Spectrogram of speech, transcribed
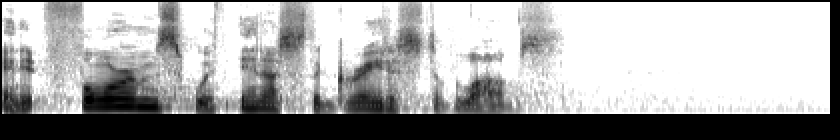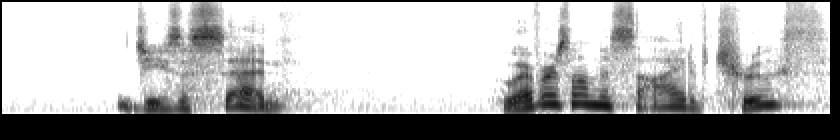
and it forms within us the greatest of loves. Jesus said, Whoever's on the side of truth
